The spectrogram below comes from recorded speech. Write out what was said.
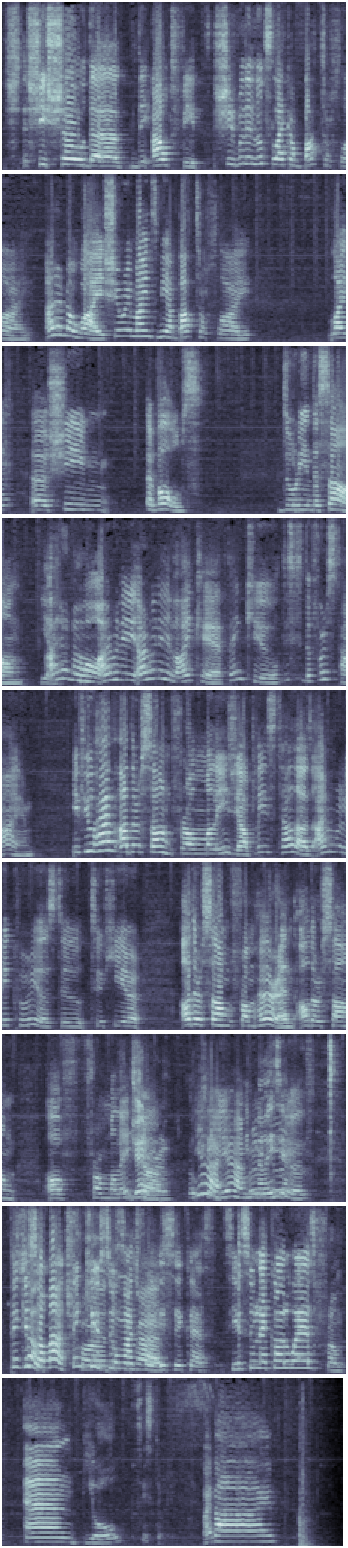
sh- she showed the the outfit, she really looks like a butterfly. I don't know why. She reminds me a butterfly. Like uh, she mm, evolves during the song. Yeah. I don't know. I really, I really like it. Thank you. This is the first time. If you have other song from Malaysia, please tell us. I'm really curious to to hear other song from her and other song of from Malaysia. okay, Yeah, yeah. I'm in really Malaysia. curious. Thank you so much. Thank you so much for this request. See you soon, like always, from and your sisters. Bye bye.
